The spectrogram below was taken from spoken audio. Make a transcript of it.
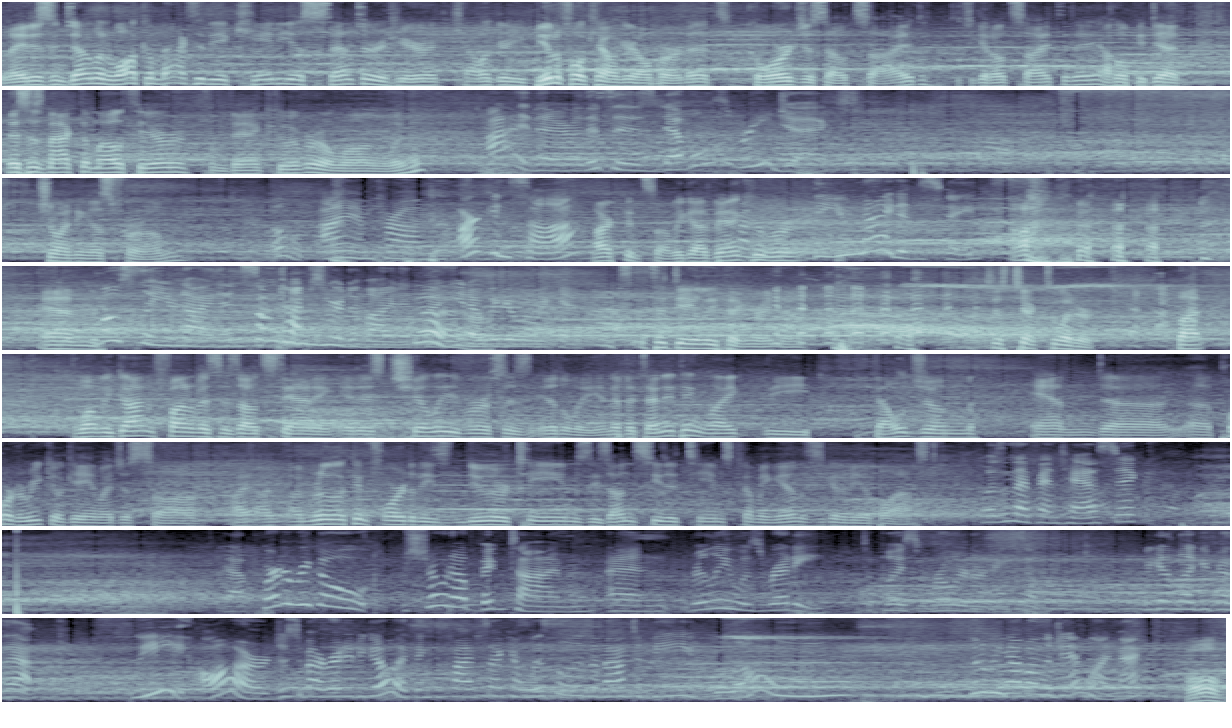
Ladies and gentlemen, welcome back to the Acadia Center here at Calgary, beautiful Calgary, Alberta. It's gorgeous outside. Did you get outside today? I hope you did. This is Mac the Mouth here from Vancouver along with... Hi there, this is Devil's Reject. Joining us from... Oh, I am from Arkansas. Arkansas. We got Vancouver. From the United States. and Mostly united. Sometimes we're divided, yeah. but you know, we do what we can. It's, it's a daily thing right now. Just check Twitter. But what we got in front of us is outstanding. It is Chile versus Italy. And if it's anything like the Belgium and uh, uh, Puerto Rico game I just saw, I, am really looking forward to these newer teams, these unseeded teams coming in. This is going to be a blast. Wasn't that fantastic? Yeah, Puerto Rico showed up big time and really was ready to play some roller derby. So we get lucky for that. We are just about ready to go. I think the five second whistle is about to be blown. Who do we have on the jam line, Mac? Oh.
